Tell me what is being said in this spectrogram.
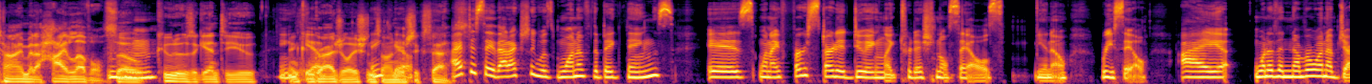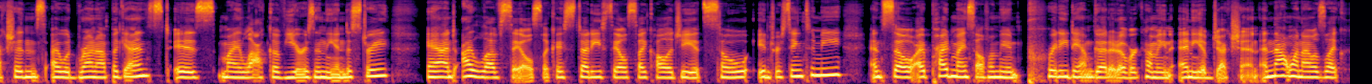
time at a high level. So kudos again to you Mm-hmm. Thank and congratulations Thank on your success. I have to say that actually was one of the big things is when I first started doing like traditional sales, you know, resale. I one of the number one objections I would run up against is my lack of years in the industry. And I love sales. Like I study sales psychology. It's so interesting to me. And so I pride myself on being pretty damn good at overcoming any objection. And that one I was like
